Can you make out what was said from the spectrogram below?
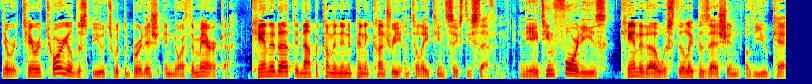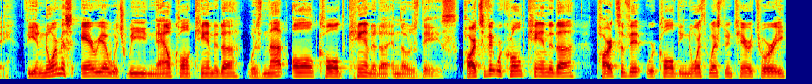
there were territorial disputes with the British in North America. Canada did not become an independent country until 1867. In the 1840s, Canada was still a possession of the UK. The enormous area which we now call Canada was not all called Canada in those days. Parts of it were called Canada, parts of it were called the Northwestern Territory,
